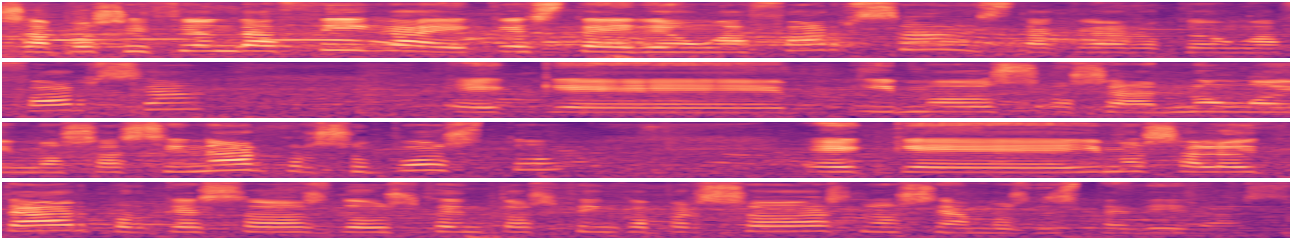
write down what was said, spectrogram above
Pois a posición da CIGA é que esta é unha farsa, está claro que é unha farsa, e que imos, o sea, non o imos asinar, por suposto, e que imos a loitar porque esas 205 persoas non seamos despedidas.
